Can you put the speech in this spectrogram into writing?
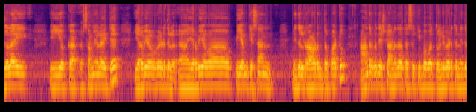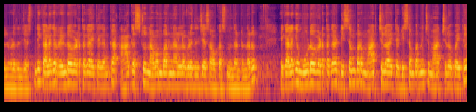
జూలై ఈ యొక్క సమయంలో అయితే ఇరవయవ విడుదల ఇరవయవ పీఎం కిసాన్ నిధులు రావడంతో పాటు ఆంధ్రప్రదేశ్లో అన్నదాత సుఖీభవ తొలి విడత నిధులను విడుదల చేస్తుంది. ఇక అలాగే రెండో విడతగా అయితే కనుక ఆగస్టు నవంబర్ నెలలో విడుదల చేసే అవకాశం ఉందంటున్నారు. ఇక అలాగే మూడో విడతగా డిసెంబర్ మార్చిలో అయితే డిసెంబర్ నుంచి మార్చిలోపు అయితే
